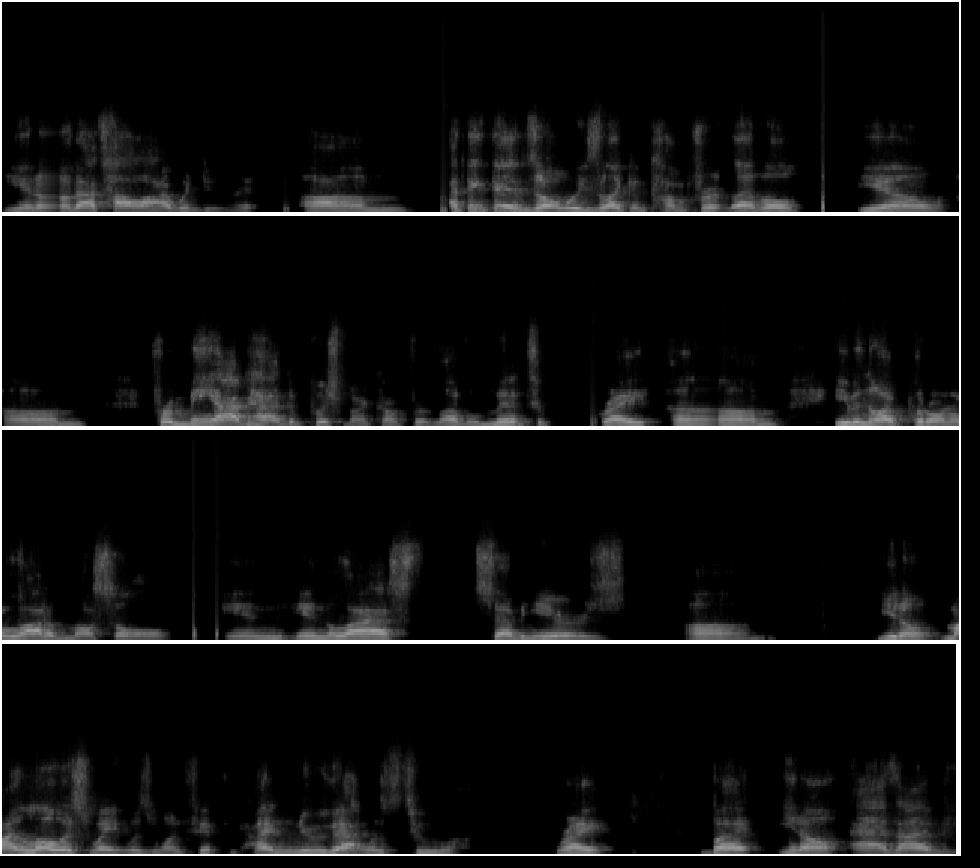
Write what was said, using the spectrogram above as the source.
You know, that's how I would do it. Um, I think there's always like a comfort level, you know. Um, for me, I've had to push my comfort level mentally, right? Um, even though I put on a lot of muscle in in the last seven years, um, you know, my lowest weight was 150. I knew that was too low, right? But you know, as I've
